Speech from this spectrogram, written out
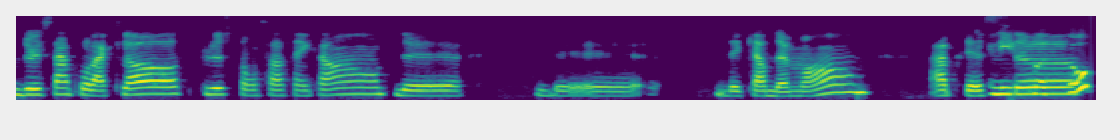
200 pour la classe, plus ton 150 de, de, de carte de membre. Après Les ça... photos?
